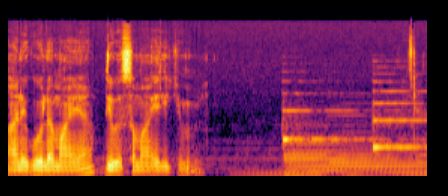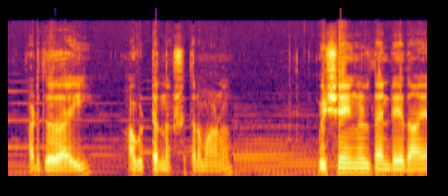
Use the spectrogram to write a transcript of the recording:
അനുകൂലമായ ദിവസമായിരിക്കും. അടുത്തതായി അവിട്ട നക്ഷത്രമാണ്. വിഷയങ്ങൾ തന്റെതായ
